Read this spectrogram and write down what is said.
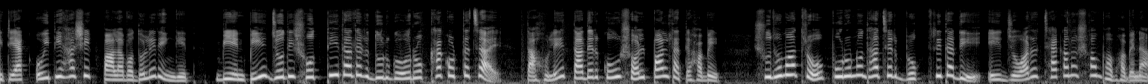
এটি এক ঐতিহাসিক পালাবদলের ইঙ্গিত। বিএনপি যদি সত্যিই তাদের দুর্গ রক্ষা করতে চায়, তাহলে তাদের কৌশল পাল্টাতে হবে। শুধুমাত্র পুরনো ধাঁচের বক্তৃতা দিয়ে এই জোয়ার ঠেকানো সম্ভব হবে না।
